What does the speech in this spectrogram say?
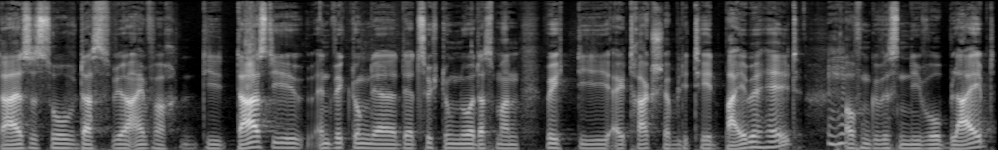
da ist es so, dass wir einfach die, da ist die Entwicklung der, der Züchtung nur, dass man wirklich die Ertragsstabilität beibehält mhm. auf einem gewissen Niveau bleibt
